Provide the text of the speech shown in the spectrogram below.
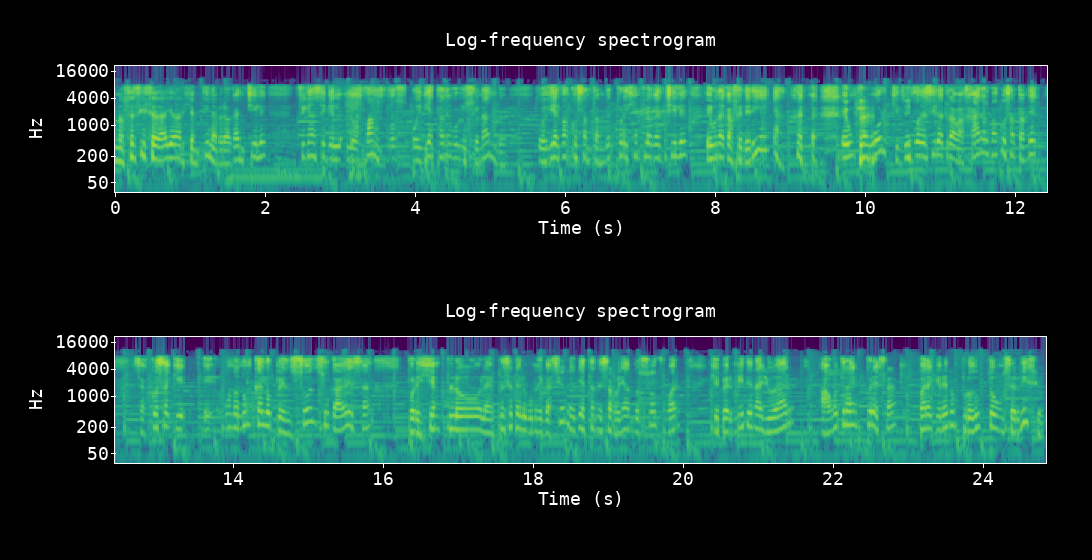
no sé si se da allá en Argentina, pero acá en Chile, fíjense que los bancos hoy día están evolucionando. Hoy día el Banco Santander, por ejemplo, acá en Chile es una cafetería, es un coworking. Tú puedes ir a trabajar al Banco Santander. O sea, cosa que eh, uno nunca lo pensó en su cabeza. Por ejemplo, las empresas de telecomunicaciones hoy día están desarrollando software que permiten ayudar a otras empresas para que den un producto o un servicio.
